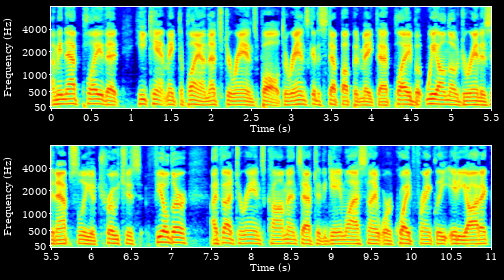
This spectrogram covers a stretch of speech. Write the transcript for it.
I mean, that play that he can't make the play on, that's Duran's ball. Duran's going to step up and make that play, but we all know Duran is an absolutely atrocious fielder. I thought Duran's comments after the game last night were quite frankly idiotic.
